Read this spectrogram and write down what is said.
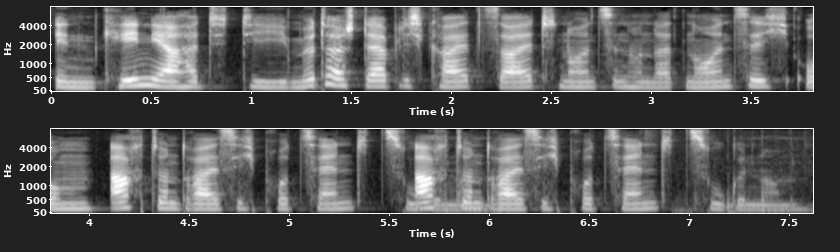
In Kenia hat die Müttersterblichkeit seit 1990 um 38 Prozent zugenommen. 38 Prozent zugenommen.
